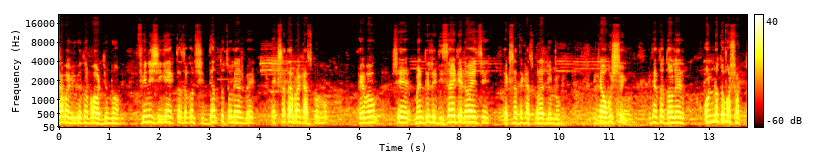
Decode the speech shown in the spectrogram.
স্বাভাবিকতা পাওয়ার জন্য। ফিনিশিংয়ে একটা যখন সিদ্ধান্ত চলে আসবে একসাথে আমরা কাজ করব। এবং সে মেন্টালি ডিসাইডেড হয়েছে একসাথে কাজ করার জন্য। এটা অবশ্যই এটা তো দলের অন্যতম শর্ত।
